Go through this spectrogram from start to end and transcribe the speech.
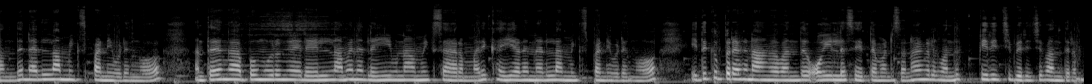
வந்து நல்லா மிக்ஸ் பண்ணி விடுங்கோ. அந்த தேங்காய்ப்பு முருங்கையில் எல்லாமே நல்லா ஈவனாக மிக்ஸ் ஆகிற மாதிரி கையால் நல்லா மிக்ஸ் பண்ணி விடுங்க. இதுக்கு பிறகு நாங்கள் வந்து ஆயிலில் சேர்த்தோம்னு சொன்னால் எங்களுக்கு வந்து பிரித்து பிரித்து வந்துடும்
